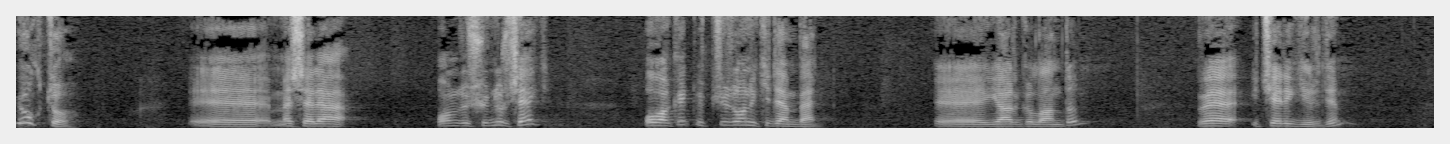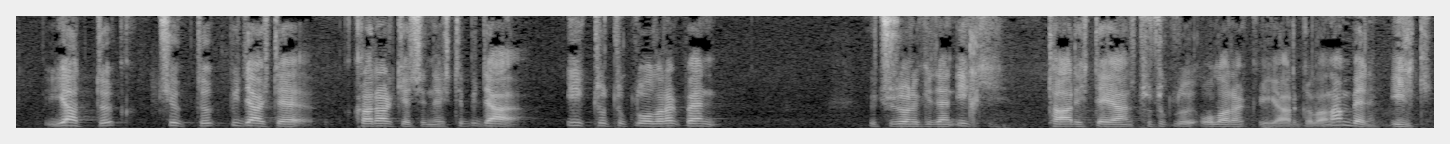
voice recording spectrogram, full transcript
yoktu. E, mesela onu düşünürsek o vakit 312'den ben e, yargılandım ve içeri girdim. Yattık, çıktık. Bir daha işte karar kesinleşti. Bir daha ilk tutuklu olarak ben 312'den ilk tarihte yani tutuklu olarak yargılanan benim ilk.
